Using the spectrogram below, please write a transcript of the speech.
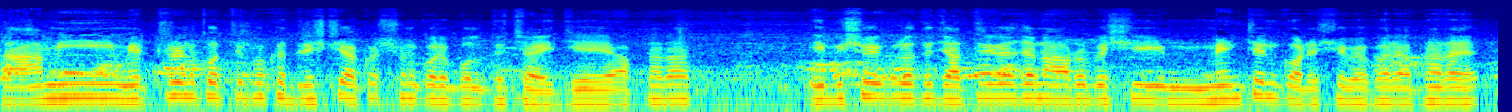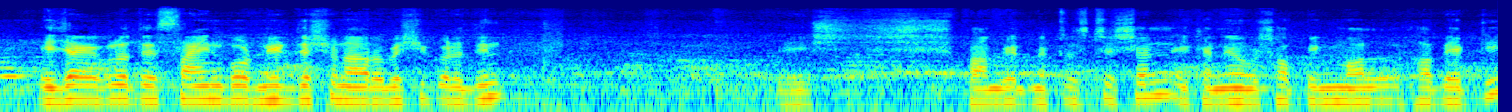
তা আমি মেট্রো রেল কর্তৃপক্ষের দৃষ্টি আকর্ষণ করে বলতে চাই যে, আপনারা এই বিষয়গুলোতে যাত্রীরা যেন আরও বেশি মেনটেন করে, সে ব্যাপারে আপনারা এই জায়গাগুলোতে সাইনবোর্ড নির্দেশনা আরও বেশি করে দিন। এই ফার্মগেট মেট্রো স্টেশন এখানেও শপিং মল হবে একটি।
